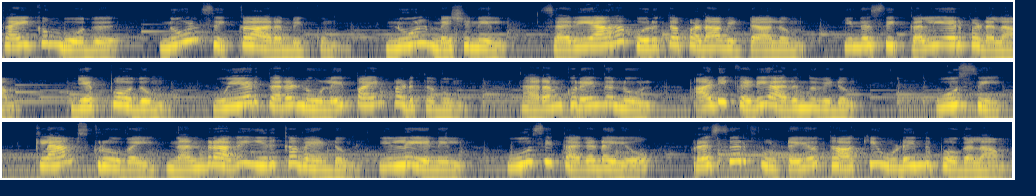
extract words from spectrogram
தைக்கும் போது நூல் சிக்க ஆரம்பிக்கும். நூல் மெஷினில் சரியாக பொருத்தப்படாவிட்டாலும் இந்த சிக்கல் ஏற்படலாம். எப்போதும் உயர்தர நூலை பயன்படுத்தவும். தரம் குறைந்த நூல் அடிக்கடி அருந்துவிடும். ஊசி கிளாம்ப் ஸ்க்ரூவை நன்றாக இருக்க வேண்டும். இல்லையெனில் ஊசி தகடையோ பிரஷர் ஃபூட்டையோ தாக்கி உடைந்து போகலாம்.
